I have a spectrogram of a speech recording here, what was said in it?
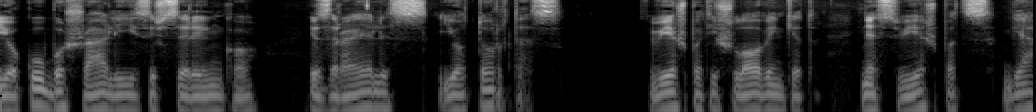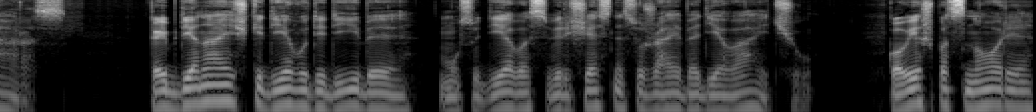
Jokūbo šalį jis išsirinko, Izraelis jo turtas. Viešpatį šlovinkit, nes viešpats geras. Kaip diena aiški dievų didybė, Mūsų Dievas viršesnis už aibę dievaičių. Ko viešpats nori,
